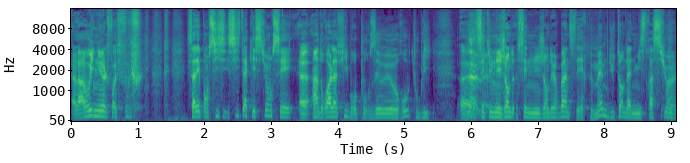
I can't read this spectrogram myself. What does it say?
Alors oui, une nouvelle fois, il faut- ça dépend. Si, ta question c'est euh, un droit à la fibre pour 0 euros, t'oublies. Euh, c'est une légende, c'est une légende urbaine. C'est-à-dire que même du temps de l'administration, Ouais.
